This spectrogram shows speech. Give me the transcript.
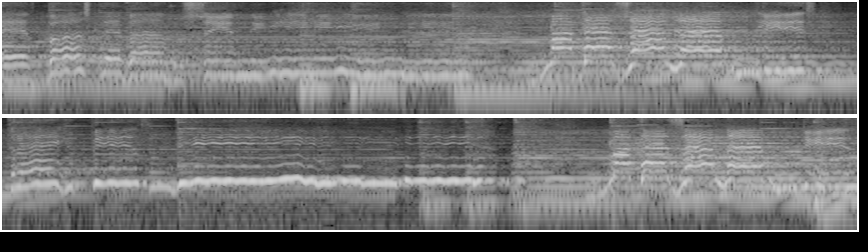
Herbas crevados en mí. Mates en er ebris, treio pizundi. Mates en er ebris,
